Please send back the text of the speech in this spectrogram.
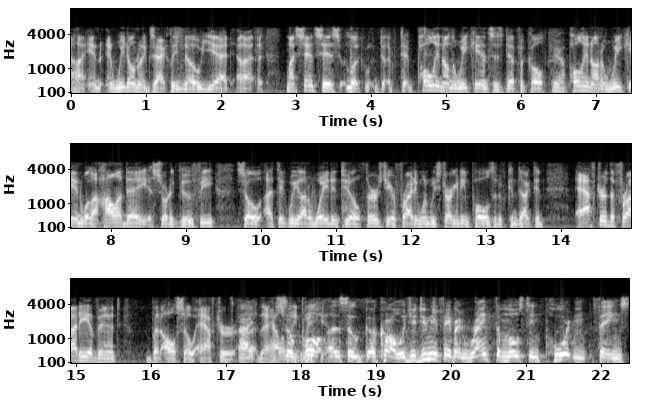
Uh, and, and, we don't exactly know yet. Uh, my sense is, look, polling on the weekends is difficult. Yeah. Polling on a weekend with a holiday is sort of goofy. So I think we ought to wait until Thursday or Friday when we start getting polls that have conducted after the Friday event but also after uh, right. the Halloween so, Paul, weekend. Uh, so, uh, Karl, would you do me a favor and rank the most important things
